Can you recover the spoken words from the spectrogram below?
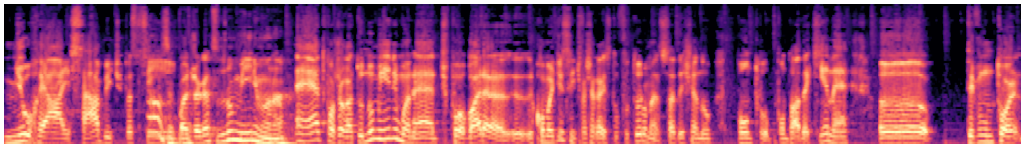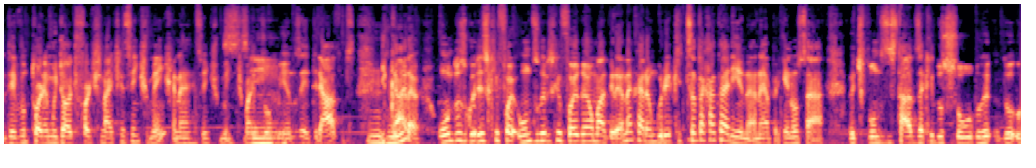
mil reais, sabe? Tipo assim. Não, você pode jogar tudo no mínimo, né? É, tu pode jogar tudo no mínimo, né? Tipo, agora, como eu disse, a gente vai chegar isso no futuro, mas só deixando ponto, pontuado aqui, né? Uh, teve um, teve um torneio mundial de Fortnite recentemente, né? Recentemente, Sim. mais ou menos, entre aspas. Uhum. E, cara, um dos guris que foi, um dos guris que foi ganhou uma grana, cara, é um guri aqui de Santa Catarina, né? Pra quem não sabe. É, tipo, um dos estados aqui do sul, do, do,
